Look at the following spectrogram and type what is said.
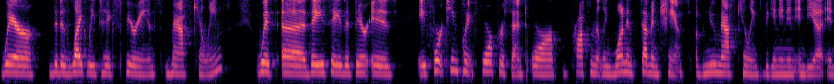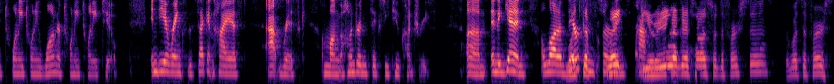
where that is likely to experience mass killings. With uh, they say that there is a 14.4% or approximately one in seven chance of new mass killings beginning in India in 2021 or 2022. India ranks the second highest at risk among 162 countries. Um, and again, a lot of their What's concerns. The, wait, you're really not going to tell us what the first is? What's the first?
